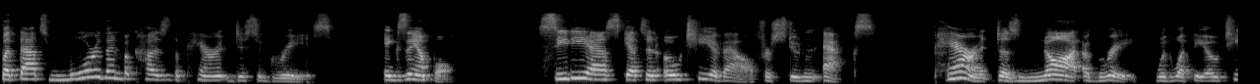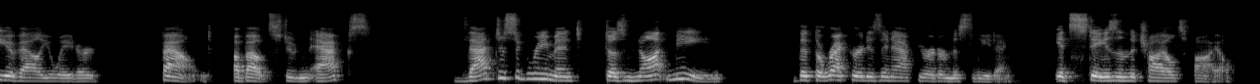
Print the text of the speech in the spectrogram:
but that's more than because the parent disagrees. Example, CDS gets an OT eval for student X. Parent does not agree with what the OT evaluator found about student X. That disagreement does not mean that the record is inaccurate or misleading. It stays in the child's file.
